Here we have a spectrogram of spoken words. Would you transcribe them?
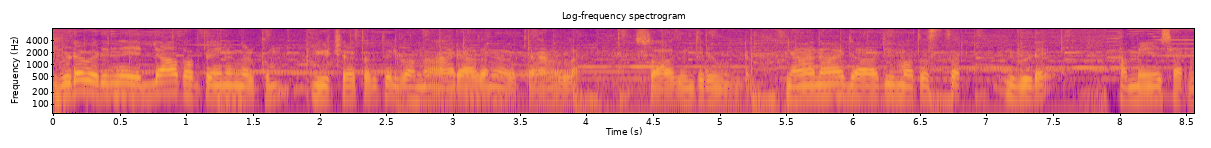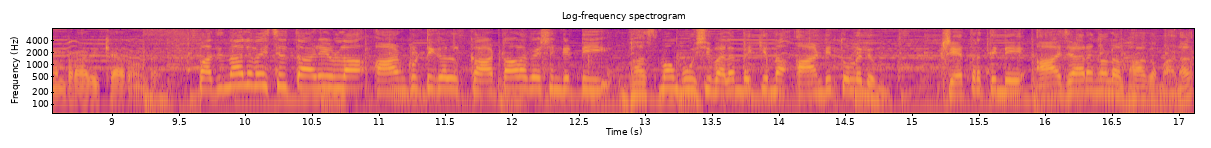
ഇവിടെ വരുന്ന എല്ലാ ഭക്തജനങ്ങൾക്കും ഈ ക്ഷേത്രത്തിൽ വന്ന് ആരാധന നടത്താനുള്ള സ്വാതന്ത്ര്യമുണ്ട്. നാനാജാതി മതസ്ഥർ ഇവിടെ അമ്മയെ ശരണം പ്രാപിക്കാറുണ്ട്. പതിനാല് വയസ്സിൽ താഴെയുള്ള ആൺകുട്ടികൾ കാട്ടാളവേഷം കെട്ടി ഭസ്മം പൂശി വലം വയ്ക്കുന്ന ആണ്ടിത്തുള്ളലും ക്ഷേത്രത്തിന്റെ ആചാരങ്ങളുടെ ഭാഗമാണ്.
